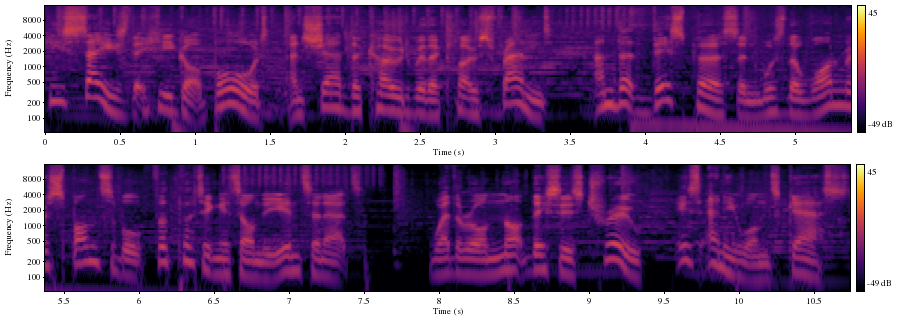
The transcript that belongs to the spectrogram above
He says that he got bored and shared the code with a close friend, and that this person was the one responsible for putting it on the internet. Whether or not this is true is anyone's guess.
